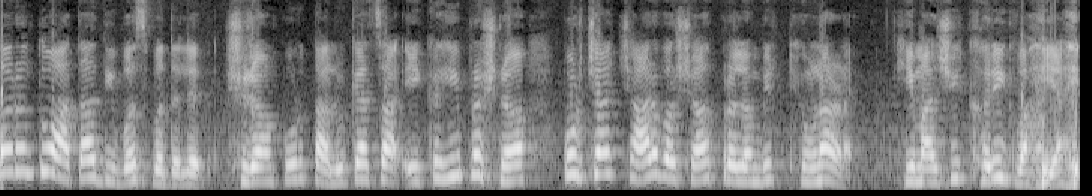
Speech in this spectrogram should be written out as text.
परंतु आता दिवस बदललेत. श्रीरामपूर तालुक्याचा एकही प्रश्न पुढच्या चार वर्षात प्रलंबित ठेवणार नाही. ही माझी खरी ग्वाही आहे.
